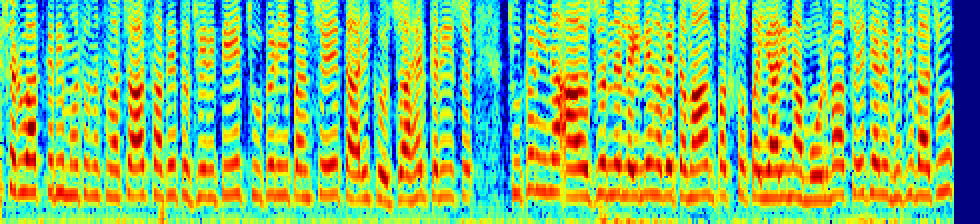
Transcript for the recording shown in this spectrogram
શરૂઆત કરીએ મહત્વના સમાચાર સાથે. તો જે રીતે ચૂંટણી પંચે તારીખો જાહેર કરી છે. ચૂંટણીના આયોજનને લઈને હવે તમામ પક્ષો તૈયારીના મોડમાં છે. જ્યારે બીજી બાજુ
